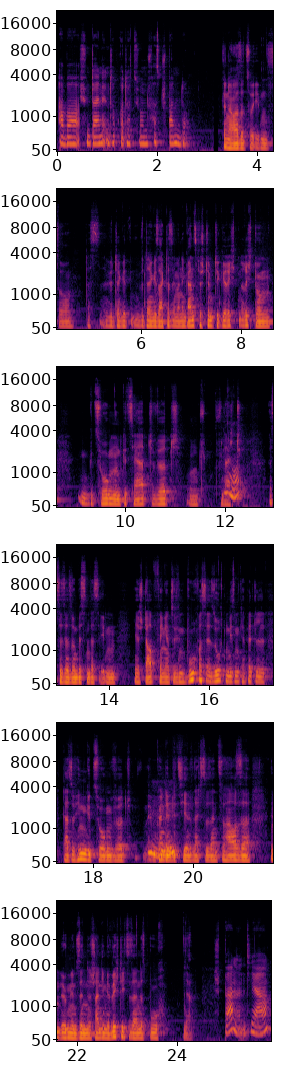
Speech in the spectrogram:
Aber ich finde deine Interpretation fast spannender. Genau, also so eben so, das wird ja, wird ja gesagt, dass immer eine ganz bestimmte Gericht Richtung gezogen und gezerrt wird. Und vielleicht ja. ist es ja so ein bisschen, dass eben hier Staubfänger zu diesem Buch, was er sucht in diesem Kapitel, da so hingezogen wird. Mhm. Könnte implizieren, vielleicht zu sein Zuhause in irgendeinem Sinne. Scheint ihm mir wichtig zu sein, das Buch. Ja. Spannend, ja.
